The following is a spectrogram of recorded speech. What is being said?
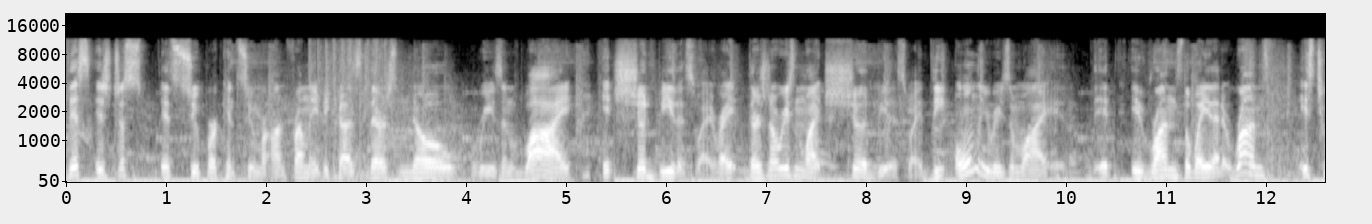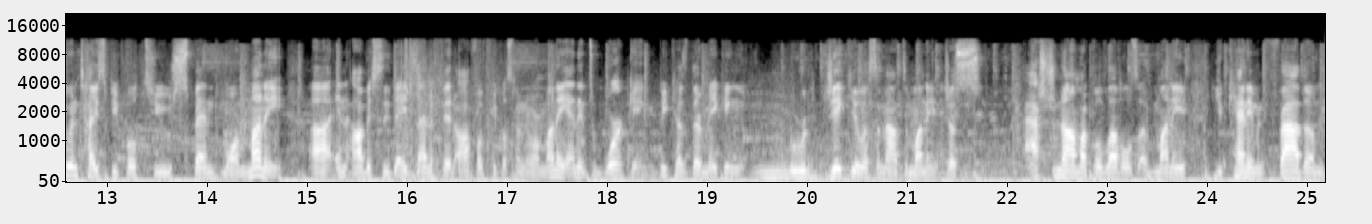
this is just it's super consumer unfriendly because there's no reason why it should be this way right? There's no reason why it should be this way. The only reason why it, it, runs the way that it runs is to entice people to spend more money. Uh, and obviously they benefit off of people spending more money and it's working because they're making ridiculous amounts of money. Just astronomical levels of money you can't even fathom.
